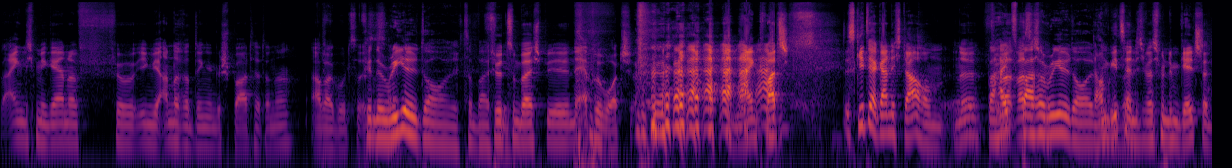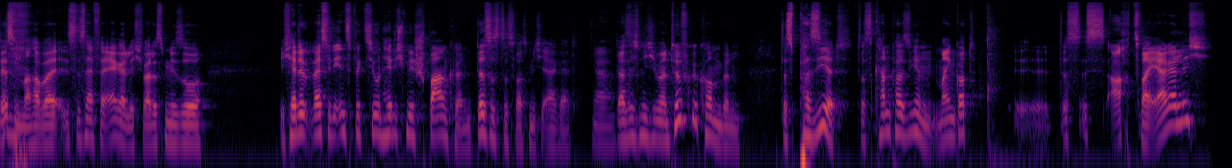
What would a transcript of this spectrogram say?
eigentlich mir gerne für irgendwie andere Dinge gespart hätte, ne? Aber gut, so Für ist eine es halt. Real Doll zum Beispiel. Für zum Beispiel eine Apple Watch. Nein, Quatsch. Es geht ja gar nicht darum, ne? Was Beheizbare ich- Real Doll. Darum geht es ja nicht, was ich mit dem Geld stattdessen mache, aber es ist einfach ärgerlich, weil das mir so. Ich hätte, weißt du, die Inspektion hätte ich mir sparen können. Das ist das, was mich ärgert. Ja. Dass ich nicht über den TÜV gekommen bin. Das passiert. Das kann passieren. Mein Gott. äh, Das ist auch zwar ärgerlich,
